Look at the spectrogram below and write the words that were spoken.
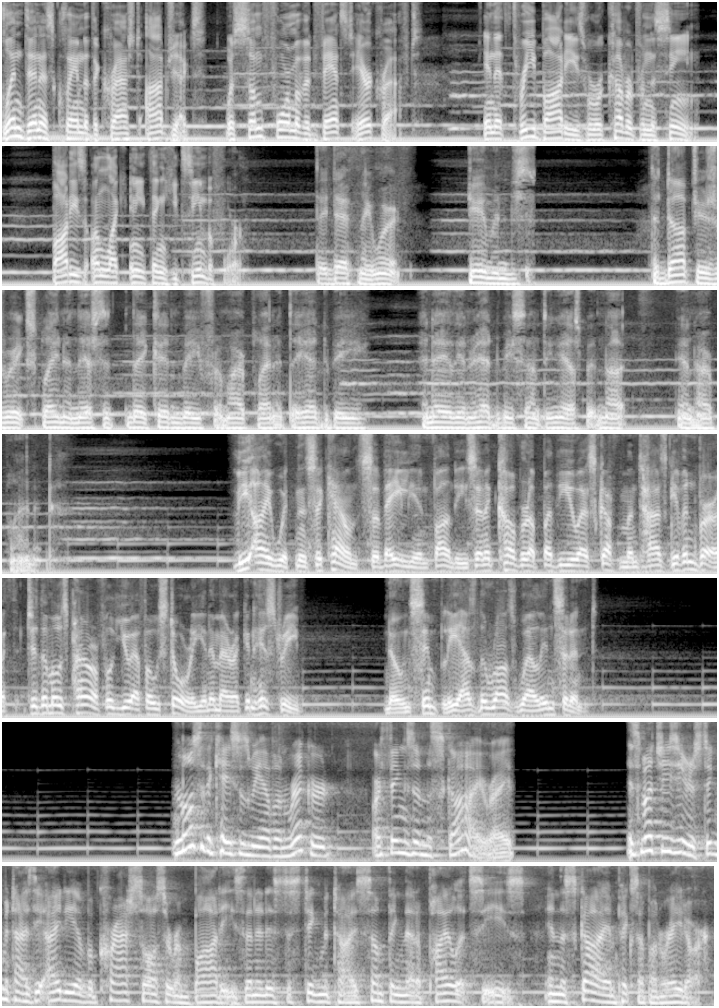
Glenn Dennis claimed that the crashed object was some form of advanced aircraft, and that three bodies were recovered from the scene. Bodies unlike anything he'd seen before. They definitely weren't humans. The doctors were explaining this that they couldn't be from our planet. They had to be an alien, or had to be something else, but not in our planet. The eyewitness accounts of alien bodies and a cover up by the US government has given birth to the most powerful UFO story in American history, known simply as the Roswell Incident. Most of the cases we have on record are things in the sky, right? It's much easier to stigmatize the idea of a crash saucer in bodies than it is to stigmatize something that a pilot sees in the sky and picks up on radar.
